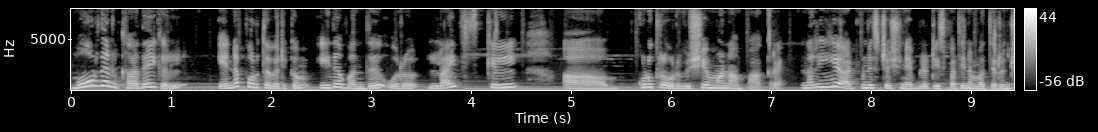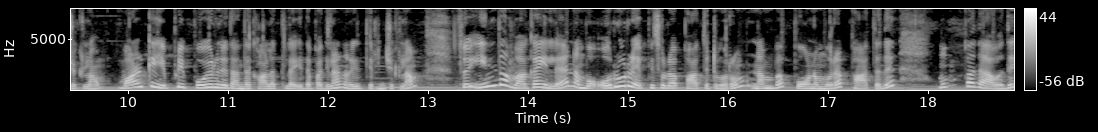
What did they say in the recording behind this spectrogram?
மோர் தென் கதைகள் என்னை பொறுத்த வரைக்கும் இதை வந்து ஒரு லைஃப் ஸ்கில் கொடுக்குற ஒரு விஷயமா நான் பார்க்குறேன். நிறைய அட்மினிஸ்ட்ரேஷன் எபிலிட்டிஸ் பற்றி நம்ம தெரிஞ்சுக்கலாம். வாழ்க்கை எப்படி போயிருந்தது அந்த காலத்தில் இதை பற்றிலாம் நிறைய தெரிஞ்சுக்கலாம். ஸோ இந்த வகையில் நம்ம ஒரு ஒரு எபிசோடாக பார்த்துட்டு வரோம். நம்ம போன முறை பார்த்தது முப்பதாவது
